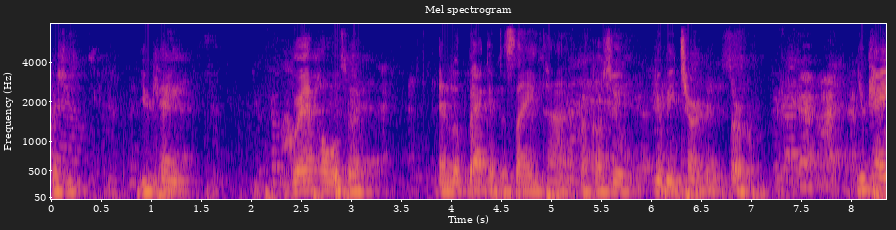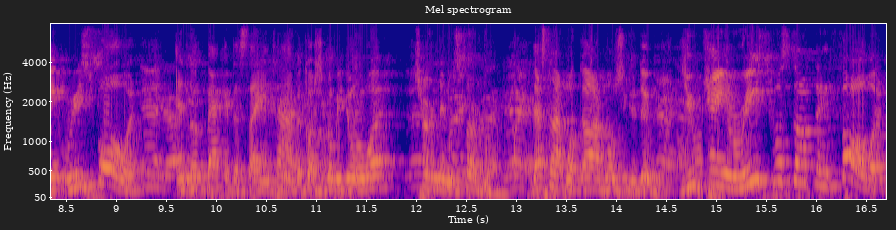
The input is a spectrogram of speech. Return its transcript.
Because you, you can't grab hold to and look back at the same time because you'll, you'll be turned in a circle. You can't reach forward and look back at the same time because you're going to be doing what? Turning in a circle. That's not what God wants you to do. You can't reach for something forward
